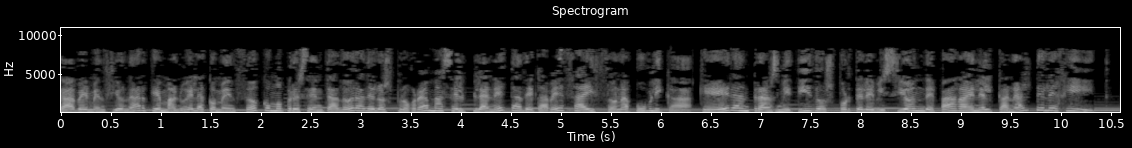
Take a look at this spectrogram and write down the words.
Cabe mencionar que Manuela comenzó como presentadora de los programas El Planeta de Cabeza y Zona Pública, que eran transmitidos por televisión de paga en el canal Telehit.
